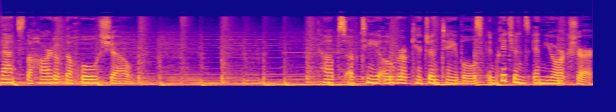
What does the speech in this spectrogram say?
That's the heart of the whole show. Cups of tea over kitchen tables in kitchens in Yorkshire.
